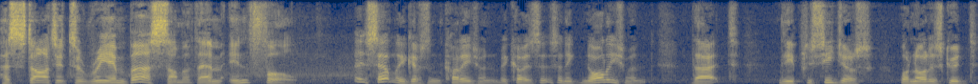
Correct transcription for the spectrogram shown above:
has started to reimburse some of them in full. It certainly gives encouragement because it's an acknowledgement that the procedures were not as good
